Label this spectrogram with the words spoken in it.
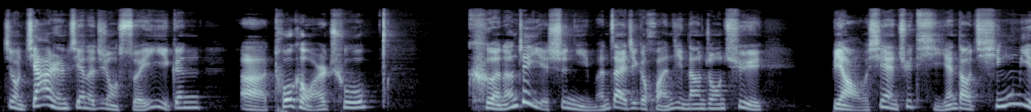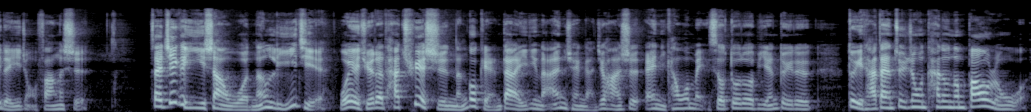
这种家人之间的这种随意跟啊脱口而出，可能这也是你们在这个环境当中去表现、去体验到亲密的一种方式。在这个意义上，我能理解，我也觉得他确实能够给人带来一定的安全感，就好像是，哎，你看我每次都咄咄逼人对对对他，但最终他都能包容我，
